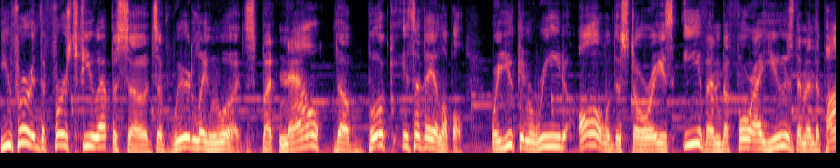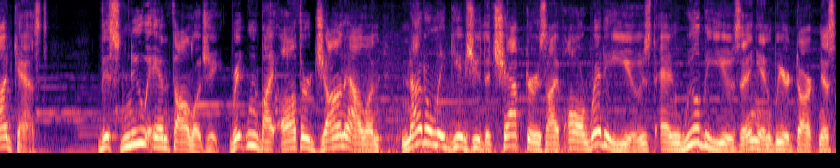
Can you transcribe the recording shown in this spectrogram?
You've heard the first few episodes of Weirdling Woods, but now the book is available where you can read all of the stories even before I use them in the podcast. This new anthology, written by author Jon Allen, not only gives you the chapters I've already used and will be using in Weird Darkness,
